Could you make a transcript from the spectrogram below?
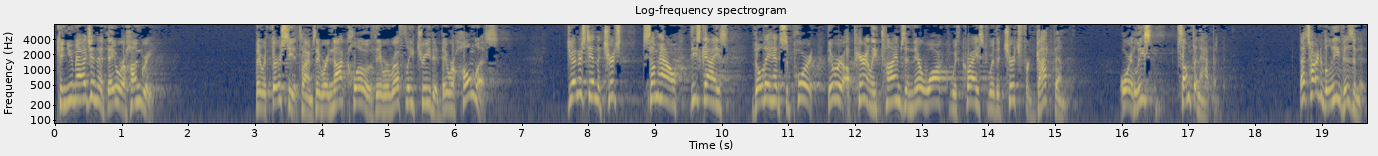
Can you imagine that they were hungry? They were thirsty at times. They were not clothed. They were roughly treated. They were homeless. Do you understand the church? Somehow, these guys, though they had support, there were apparently times in their walk with Christ where the church forgot them. Or at least something happened. That's hard to believe, isn't it?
